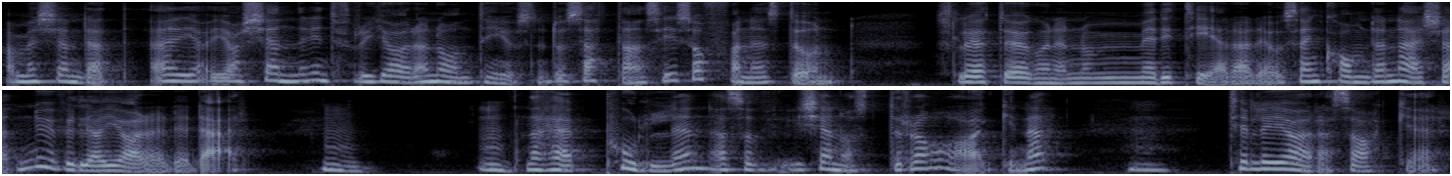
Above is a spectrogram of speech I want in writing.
ja, men kände att jag, jag känner inte för att göra någonting just nu, då satte han sig i soffan en stund, slöt ögonen och mediterade och sen kom den här, nu vill jag göra det där. Mm. Mm. Den här pullen, alltså vi känner oss dragna mm. till att göra saker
